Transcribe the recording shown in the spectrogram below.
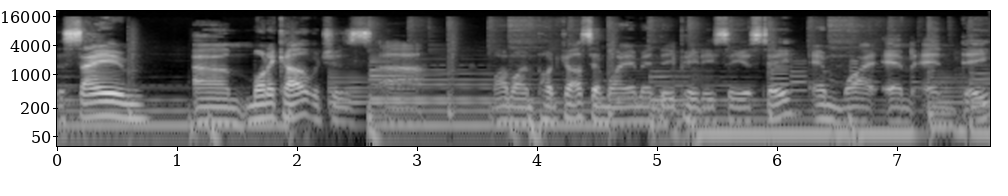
the same um, moniker, which is uh, My Mind Podcast, M Y M N D P D C S T, M Y M N D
